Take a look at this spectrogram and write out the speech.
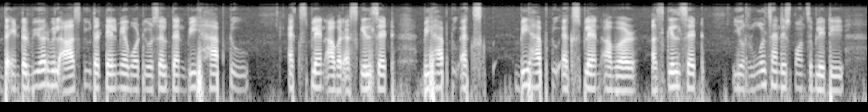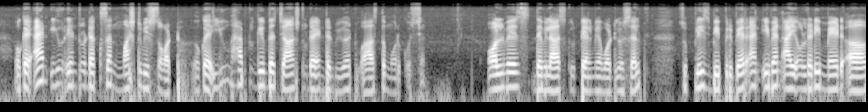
the interviewer will ask you that tell me about yourself. Then we have to explain our skill set. We have to ex- we have to explain our uh, skill set your roles and responsibility okay and your introduction must be short okay. You have to give the chance to the interviewer to ask the more question. Always they will ask you tell me about yourself. So please be prepared and even i already made uh,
